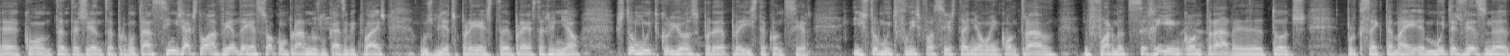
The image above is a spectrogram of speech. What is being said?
eh, com tanta gente a perguntar. Sim, já estão à venda. É só comprar nos locais habituais os bilhetes para esta, para esta reunião. Estou muito curioso para, para isto acontecer. E estou muito feliz que vocês tenham encontrado forma de se reencontrar eh, todos, porque sei que também eh, muitas vezes na,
